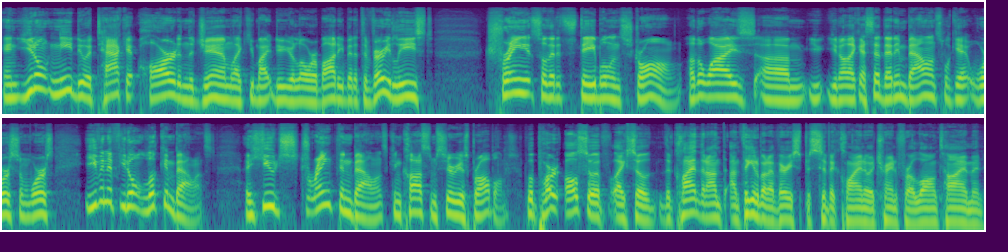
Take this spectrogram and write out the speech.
And you don't need to attack it hard in the gym like you might do your lower body, but at the very least train it so that it's stable and strong. Otherwise, um, you, you know, like I said, that imbalance will get worse and worse. Even if you don't look imbalanced, a huge strength imbalance can cause some serious problems. Well, part also if like so the client that I'm, I'm thinking about a very specific client who I trained for a long time, and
